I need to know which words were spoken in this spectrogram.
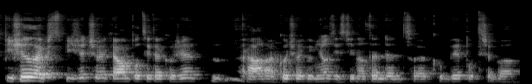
Spíše to tak, spíše člověk, já mám pocit, jako, že ráno jako člověk by měl zjistit na ten den, co jakoby je potřeba.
